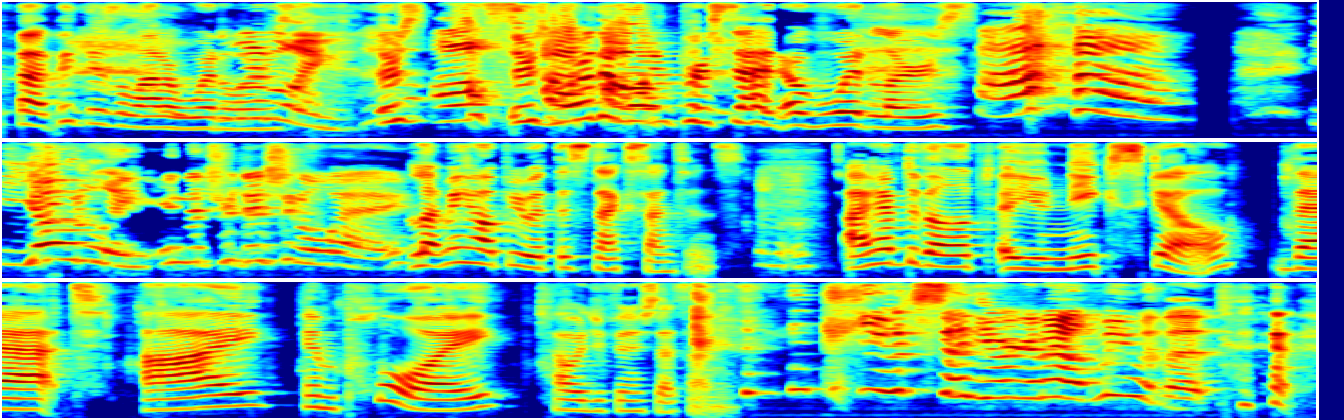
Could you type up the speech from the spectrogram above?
I think there's a lot of whittlers. Whittling. There's Also. there's more than one percent of whittlers. Ah! Yodeling in the traditional way. Let me help you with this next sentence. Mhm. I have developed a unique skill that I employ. How would you finish that sentence? Said you were going to help me with it.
